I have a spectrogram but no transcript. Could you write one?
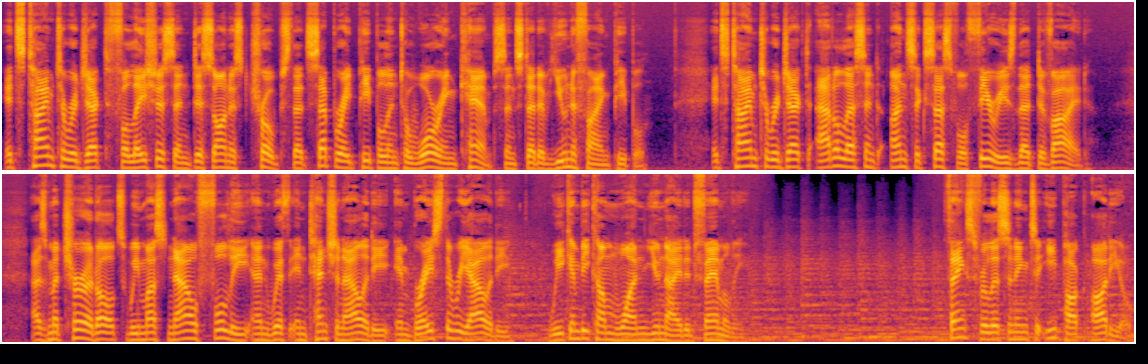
It's time to reject fallacious and dishonest tropes that separate people into warring camps instead of unifying people. It's time to reject adolescent, unsuccessful theories that divide. As mature adults, we must now fully and with intentionality embrace the reality we can become one united family. Thanks for listening to Epoch Audio.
